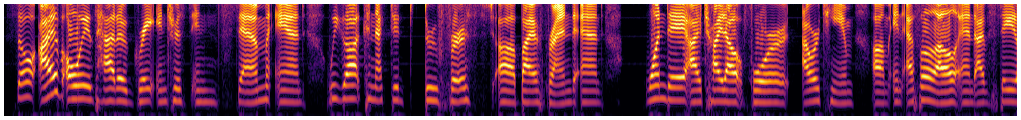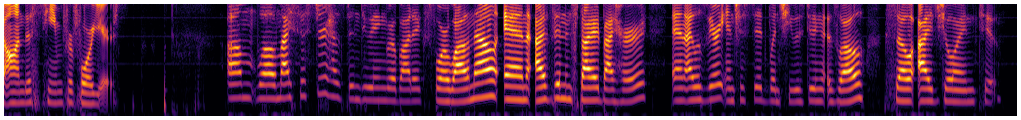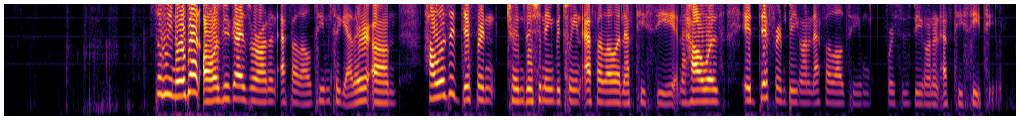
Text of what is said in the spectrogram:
So I've always had a great interest in STEM, and we got connected through first uh, by a friend, and one day I tried out for our team um, in FLL, and I've stayed on this team for four years. Um, well, my sister has been doing robotics for a while now, and I've been inspired by her, and I was very interested when she was doing it as well, so I joined too. So we know that all of you guys were on an FLL team together. Um, how was it different transitioning between FLL and FTC, and how was it different being on an FLL team versus being on an FTC team?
